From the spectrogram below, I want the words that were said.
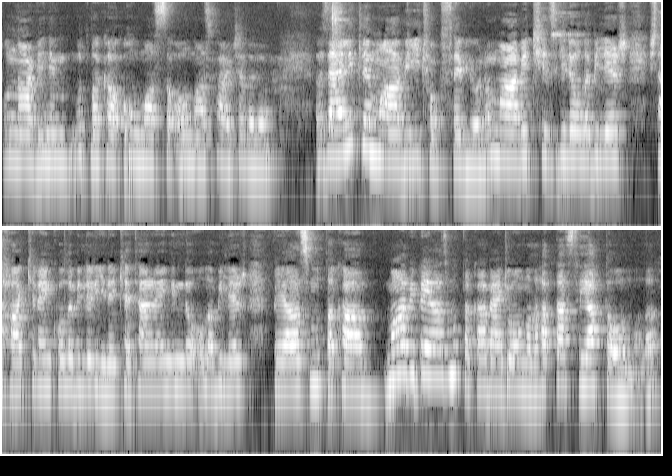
Bunlar benim mutlaka olmazsa olmaz parçalarım. Özellikle maviyi çok seviyorum. Mavi çizgili olabilir, işte haki renk olabilir, yine keten renginde olabilir. Beyaz mutlaka, mavi beyaz mutlaka bence olmalı. Hatta siyah da olmalı.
